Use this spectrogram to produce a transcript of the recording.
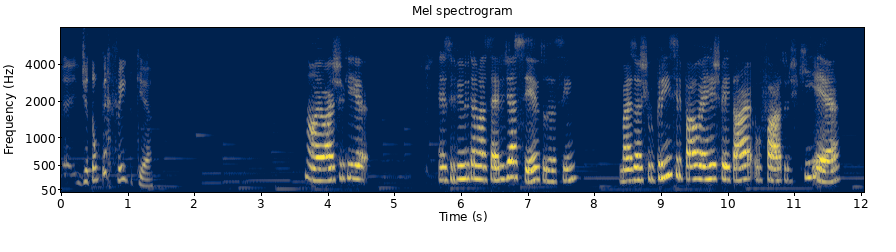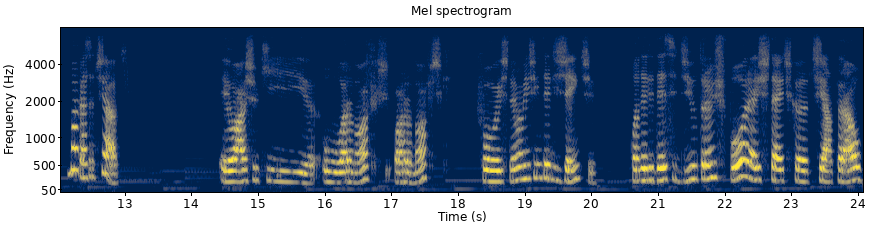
eh, de tão perfeito que é. Não, eu acho que esse filme tem uma série de acertos, assim, mas eu acho que o principal é respeitar o fato de que é uma peça de teatro. Eu acho que o Aronofsky, o Aronofsky foi extremamente inteligente quando ele decidiu transpor a estética teatral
